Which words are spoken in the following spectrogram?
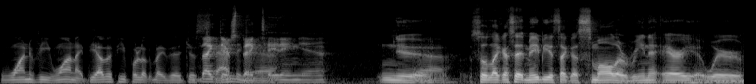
one v one. Like the other people look like they're just like they're standing there. spectating, yeah. Yeah. Yeah. So like I said, maybe it's like a small arena area where,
